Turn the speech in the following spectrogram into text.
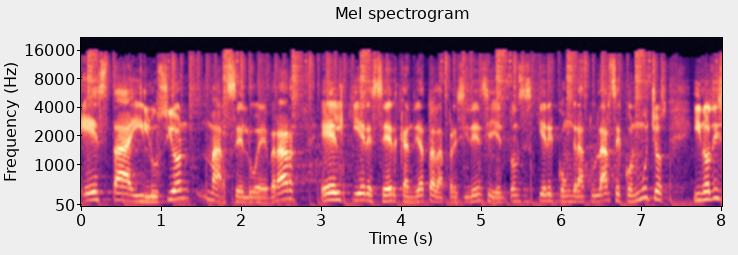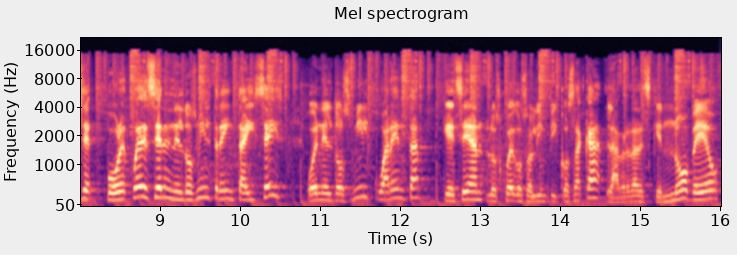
esta ilusión? Marcelo Ebrard. Él quiere ser candidato a la presidencia y entonces quiere congratularse con muchos y nos dice, puede ser en el 2036 o en el 2040 que sean los Juegos Olímpicos acá. La verdad es que no veo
